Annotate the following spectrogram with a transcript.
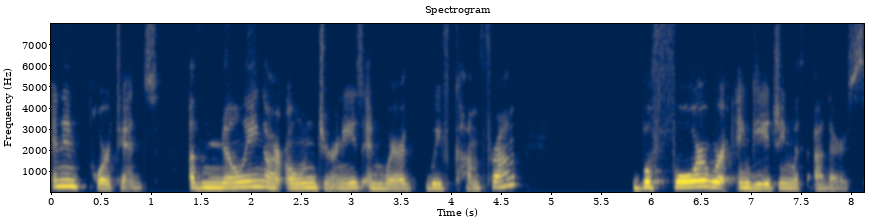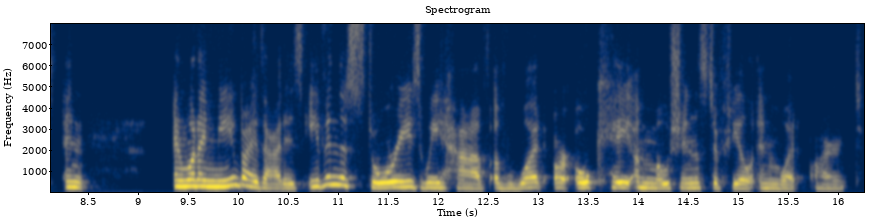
an importance of knowing our own journeys and where we've come from before we're engaging with others. And and what I mean by that is even the stories we have of what are okay emotions to feel and what aren't.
